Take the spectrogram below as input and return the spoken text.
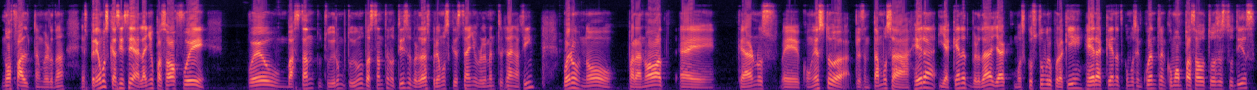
no faltan, ¿verdad? Esperemos que así sea. El año pasado fue, fue bastante, tuvieron, tuvimos bastante noticias, ¿verdad? Esperemos que este año realmente sean así. Bueno, no, para no eh, quedarnos eh, con esto, presentamos a Jera y a Kenneth, ¿verdad? Ya como es costumbre por aquí. Jera, Kenneth, ¿cómo se encuentran? ¿Cómo han pasado todos estos días?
